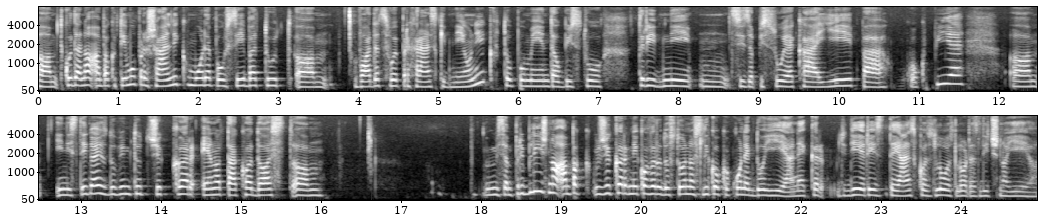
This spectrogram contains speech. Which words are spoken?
Um, tako da, no, ampak v tem vprašalniku mora pa oseba tudi um, voditi svoj prehranski dnevnik. To pomeni, da v bistvu tri dni m, mm, si zapisuje, kaj je, pa koliko pije. Um, in iz tega jaz dobim tudi kar eno tako dost. Um, mislim, približno, ampak že kar neko verodostojno sliko, kako nekdo je, ne? ker ljudje res dejansko zelo, zelo različno jedo.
